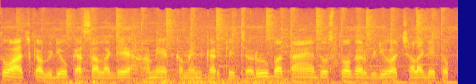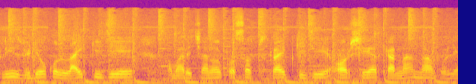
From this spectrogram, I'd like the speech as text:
दोस्तों, आज का वीडियो कैसा लगे हमें कमेंट करके ज़रूर बताएँ। दोस्तों, अगर वीडियो अच्छा लगे तो प्लीज़ वीडियो को लाइक कीजिए, हमारे चैनल को सब्सक्राइब कीजिए और शेयर करना ना भूलें।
